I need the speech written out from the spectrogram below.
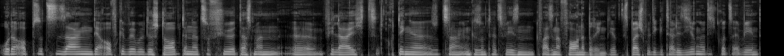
oder ob sozusagen der aufgewirbelte Staub dann dazu führt, dass man äh, vielleicht auch Dinge sozusagen im Gesundheitswesen quasi nach vorne bringt. Jetzt das Beispiel Digitalisierung hatte ich kurz erwähnt.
